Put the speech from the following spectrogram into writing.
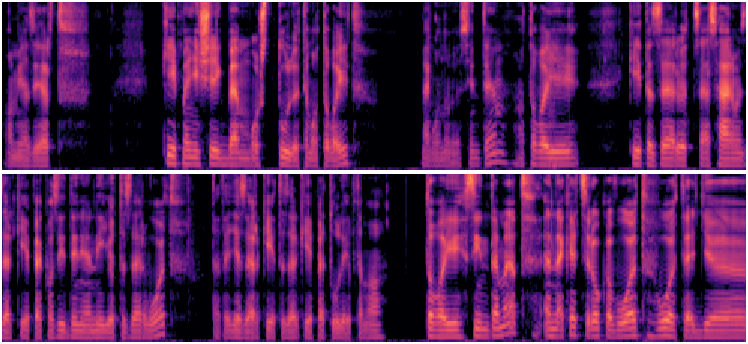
ami azért képmennyiségben most túllőttem a tavalyit, megmondom őszintén. A tavalyi 2500-3000 képek az idén ilyen 4 ezer volt, tehát egy 1000-2000 képet túlléptem a tavalyi szintemet. Ennek egyszer oka volt, volt egy uh,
